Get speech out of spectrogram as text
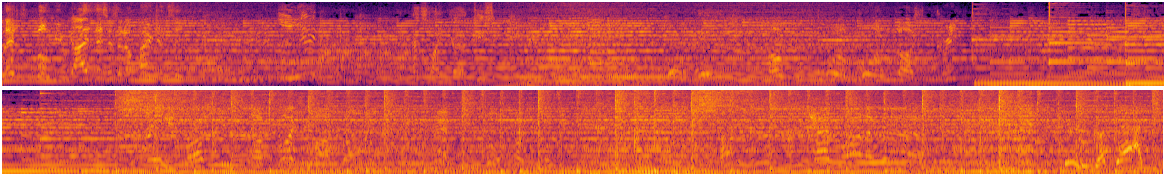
Let's move, you guys. This is an emergency. That's like uh, teach. Oh, poor, poor lost Greek. I ain't lost you. Of course you are, buddy. Good dad.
